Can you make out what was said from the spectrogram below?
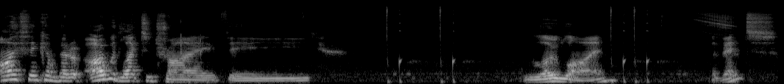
I think I'm better. I would like to try the low line event.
